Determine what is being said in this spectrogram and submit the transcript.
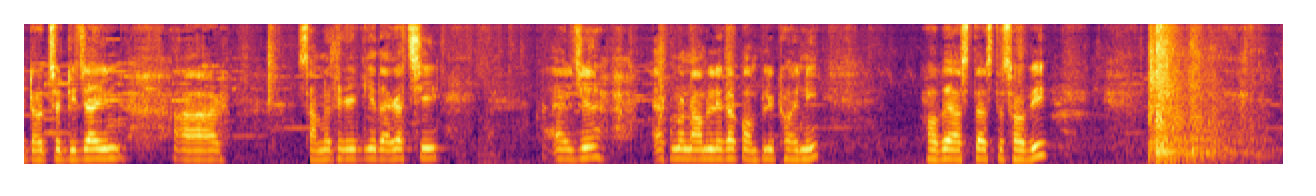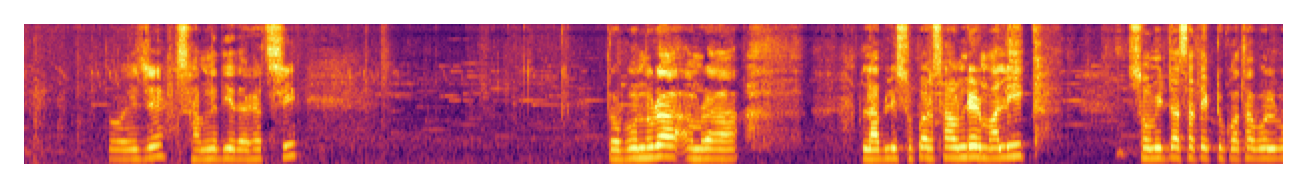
এটা হচ্ছে ডিজাইন আর সামনে থেকে গিয়ে দেখাচ্ছি, এই যে এখনও নাম লেখা কমপ্লিট হয়নি। হবে আস্তে আস্তে সবই। তো এই যে সামনে দিয়ে দেখাচ্ছি তো বন্ধুরা, আমরা লাভলি সুপার সাউন্ডের মালিক। সমীরদার সাথে একটু কথা বলব।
